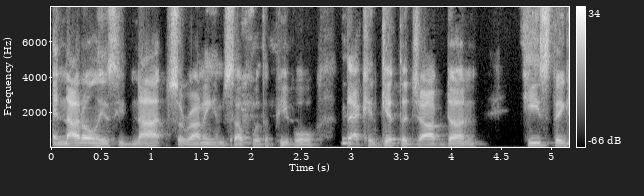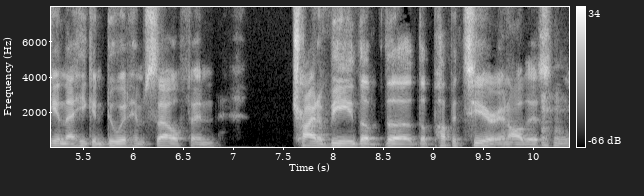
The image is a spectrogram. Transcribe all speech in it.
And not only is he not surrounding himself with the people that can get the job done, he's thinking that he can do it himself and try to be the the the puppeteer and all this. Mm-hmm.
